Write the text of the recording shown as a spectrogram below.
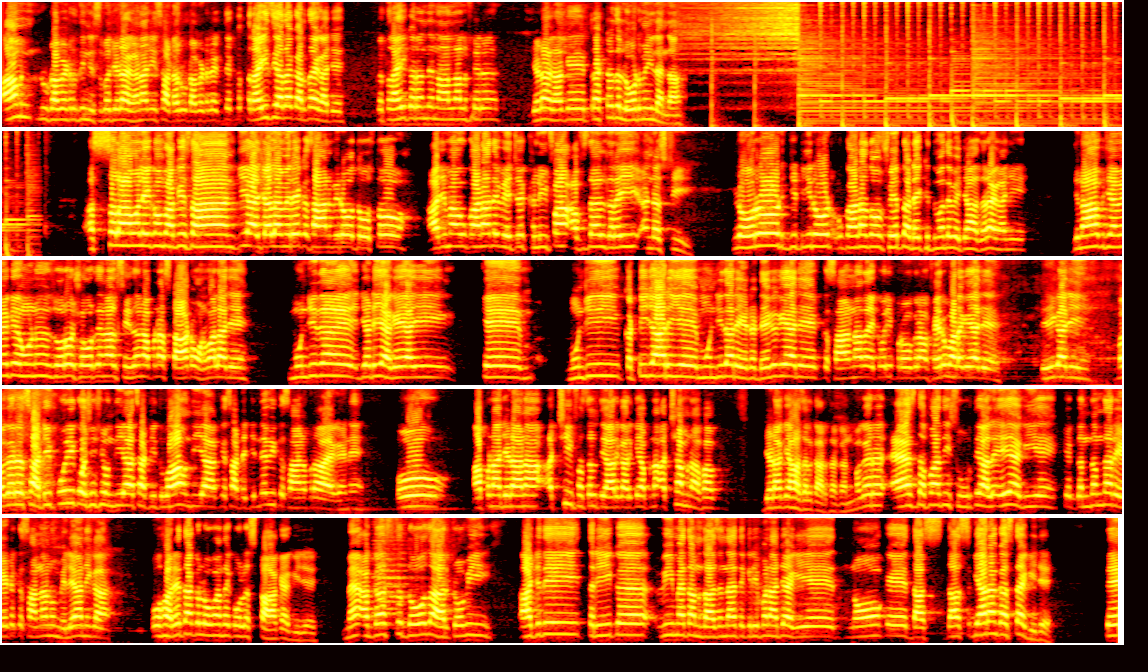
ਆਮ rotavator ਦੀ ਨਿਸਬਤ ਜਿਹੜਾ ਹੈਗਾ ਨਾ ਜੀ, ਸਾਡਾ ਰੂਟਾਵੇਟਰ ਇੱਕ ਤੇ ਕਤਰਾਈ ਜ਼ਿਆਦਾ ਕਰਦਾ ਹੈਗਾ ਜੇ। ਕਤਰਾਈ ਕਰਨ ਦੇ ਨਾਲ ਨਾਲ ਫਿਰ ਜਿਹੜਾ ਹੈਗਾ ਕਿ ਟਰੈਕਟਰ ਤੇ ਲੋਡ ਵੀ ਨਹੀਂ ਲੈਂਦਾ। ਅਸਲਾਮ ਪਾਕਿਸਤਾਨ, ਕੀ ਹਾਲ ਚਾਲ ਹੈ ਮੇਰੇ ਕਿਸਾਨ ਵੀਰੋ, ਦੋਸਤੋ? ਅੱਜ ਮੈਂ ਉਕਾੜਾ ਦੇ ਵਿੱਚ Khalifa Afzal Zarai industry Lahore road, GT road Okara ਤੋਂ ਫਿਰ ਤੁਹਾਡੇ ਖਿਦਮਤ ਦੇ ਵਿੱਚ ਹਾਜ਼ਰ ਹੈਗਾ ਜੀ। ਜਨਾਬ, ਜਿਵੇਂ ਕਿ ਹੁਣ ਜ਼ੋਰੋ ਸ਼ੋਰ ਦੇ ਨਾਲ ਸੀਜ਼ਨ ਆਪਣਾ ਸਟਾਰਟ ਹੋਣ ਵਾਲਾ ਜੇ, ਮੂੰਜੀ ਦੇ ਜਿਹੜੇ ਹੈਗੇ ਆ ਜੀ ਕਿ ਮੁੰਜੀ ਕੱਟੀ ਜਾ ਰਹੀ ਏ, ਮੂੰਜੀ ਦਾ ਰੇਟ ਡਿੱਗ ਗਿਆ ਜੇ, ਕਿਸਾਨਾਂ ਦਾ ਇੱਕ ਵਾਰੀ ਪ੍ਰੋਗਰਾਮ ਫਿਰ ਵੜ ਗਿਆ ਜੇ, ਠੀਕ ਆ ਜੀ। ਮਗਰ ਸਾਡੀ ਪੂਰੀ ਕੋਸ਼ਿਸ਼ ਹੁੰਦੀ ਆ, ਸਾਡੀ ਦੁਆ ਹੁੰਦੀ ਆ ਕਿ ਸਾਡੇ ਜਿੰਨੇ ਵੀ ਕਿਸਾਨ ਭਰਾ ਹੈਗੇ ਨੇ, ਉਹ ਆਪਣਾ ਜਿਹੜਾ ਨਾ ਅੱਛੀ ਫਸਲ ਤਿਆਰ ਕਰਕੇ ਆਪਣਾ ਅੱਛਾ ਮੁਨਾਫਾ ਜਿਹੜਾ ਕਿ ਹਾਸਲ ਕਰ ਸਕਣ। ਮਗਰ ਇਸ ਦਫਾ ਦੀ ਸੂਰਤ ਹਾਲ ਇਹ ਹੈਗੀ ਏ ਕਿ ਗੰਦਮ ਦਾ ਰੇਟ ਕਿਸਾਨਾਂ ਨੂੰ ਮਿਲਿਆ ਨਹੀਂਗਾ ਉਹ ਹਰੇ ਤੱਕ ਲੋਕਾਂ ਦੇ ਕੋਲ ਸਟਾਕ ਹੈਗੀ ਜੇ। ਮੈਂ ਅਗਸਤ 2024 ਅੱਜ ਦੀ ਤਰੀਕ ਵੀ ਮੈਂ ਤੁਹਾਨੂੰ ਦੱਸ ਦਿੰਦਾ, ਤਕਰੀਬਨ ਅੱਜ ਹੈਗੀ ਏ 9 ਕੇ 10 10 11 ਅਗਸਤ ਹੈਗੀ ਜੇ। ਤੇ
